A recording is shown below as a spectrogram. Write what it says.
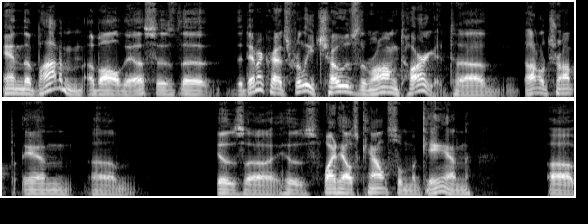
And the bottom of all this is the the Democrats really chose the wrong target. Uh, Donald Trump and um, his uh, his White House counsel McGahn uh,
